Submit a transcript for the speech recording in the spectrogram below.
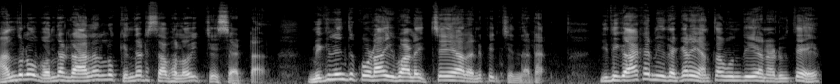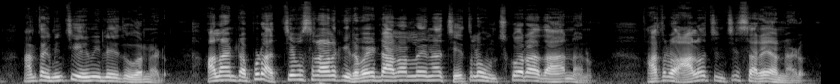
అందులో వంద డాలర్లు కిందటి సభలో ఇచ్చేశాట. మిగిలింది కూడా ఇవాళ ఇచ్చేయాలనిపించిందట. ఇదిగాక నీ దగ్గర ఎంత ఉంది అని అడిగితే అంతకుమించి ఏమీ లేదు అన్నాడు. అలాంటప్పుడు అత్యవసరాలకు ఇరవై డాలర్లైనా చేతిలో ఉంచుకోరాదా అన్నాను. అతడు ఆలోచించి సరే అన్నాడు.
